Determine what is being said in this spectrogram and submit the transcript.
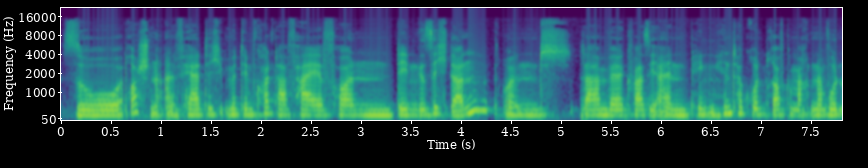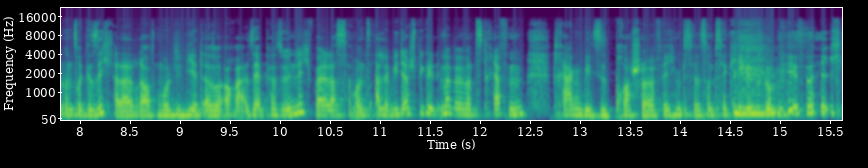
so Broschen anfertigt mit dem Konterfei von den Gesichtern. Und da haben wir quasi einen pinken Hintergrund drauf gemacht und dann wurden unsere Gesichter da drauf modelliert. Also auch sehr persönlich, weil das uns alle widerspiegelt. Immer wenn wir uns treffen, tragen wir diese Brosche. Finde ich ein bisschen so ein bisschen Kegelclub-mäßig.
